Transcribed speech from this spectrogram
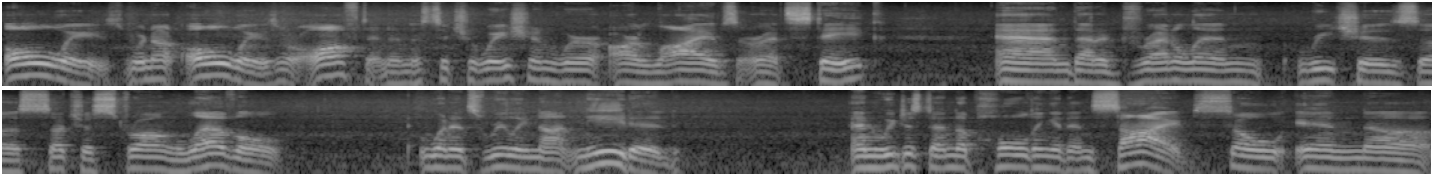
always, we're not always or often in a situation where our lives are at stake and that adrenaline reaches uh, such a strong level when it's really not needed and we just end up holding it inside so in uh,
